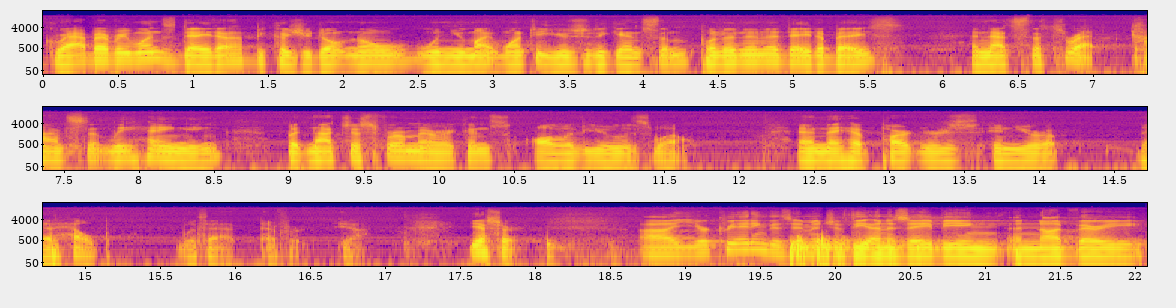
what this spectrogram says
grab everyone's data because you don't know when you might want to use it against them, put it in a database, and that's the threat constantly hanging, but not just for Americans, all of you as well. And they have partners in Europe that help with that effort. Yeah. Yes, sir. Uh, you're creating this image of the NSA being a not very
